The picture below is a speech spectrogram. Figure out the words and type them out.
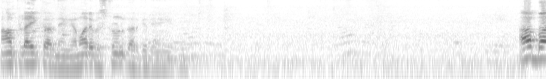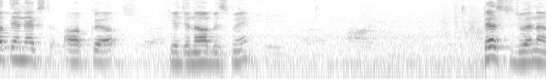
हम अप्लाई कर देंगे, हमारे स्टूडेंट करके देंगे। अब बातें नेक्स्ट आपका, कि जनाब इसमें। टेस्ट जो है ना,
